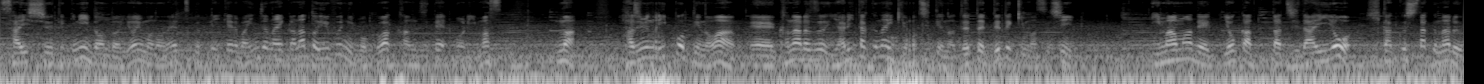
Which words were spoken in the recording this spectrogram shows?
最終的にどんどん良いものをね作っていければいいんじゃないかなという風に僕は感じております。まあ初めの一歩っていうのは、えー、必ずやりたくない気持ちっていうのは絶対出てきますし今まで良かった時代を比較したくなる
